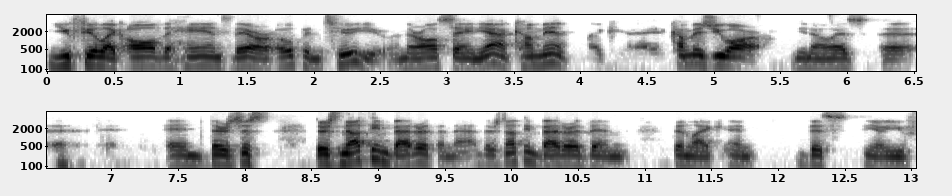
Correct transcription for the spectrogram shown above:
you feel like all the hands there are open to you, and they're all saying, "Yeah, come in, like come as you are," you know, as uh, and there's just there's nothing better than that. There's nothing better than than like and this you know you've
